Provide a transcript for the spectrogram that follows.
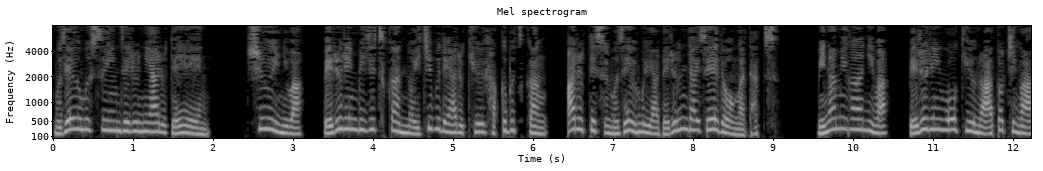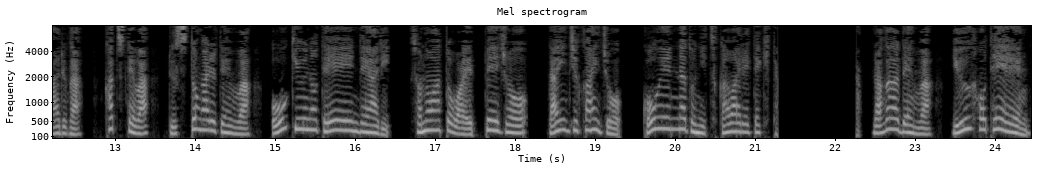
ムゼウムスインゼルにある庭園。周囲には、ベルリン美術館の一部である旧博物館、アルテスムゼウムやベルン大聖堂が立つ。南側には、ベルリン王宮の跡地があるが、かつては、ルストガルテンは王宮の庭園であり、その後は越平城、大樹会場、公園などに使われてきた。ラガーデンは、遊歩庭園、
